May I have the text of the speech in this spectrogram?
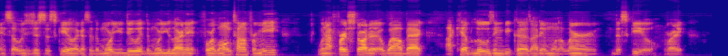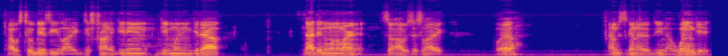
And so it's just a skill. Like I said, the more you do it, the more you learn it. For a long time, for me, when I first started a while back, I kept losing because I didn't want to learn the skill, right? I was too busy like just trying to get in, get money and get out. I didn't want to learn it. So I was just like, well, I'm just going to, you know, wing it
